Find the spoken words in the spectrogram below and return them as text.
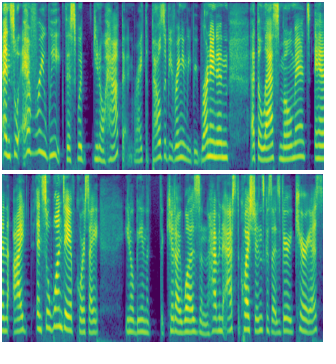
and so every week this would, you know, happen, right? The bells would be ringing, we'd be running in at the last moment. And I and so one day, of course, I, you know, being the, the kid I was and having to ask the questions because I was very curious,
